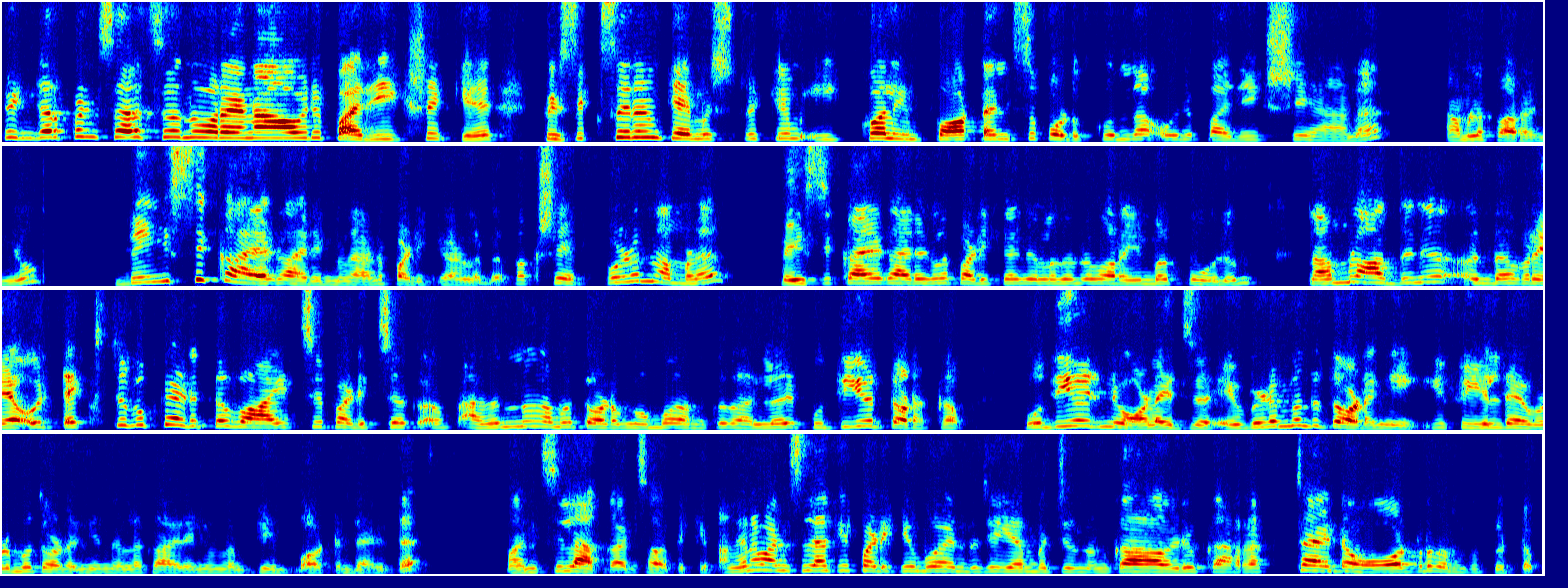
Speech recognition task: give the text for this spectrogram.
ഫിംഗർ പ്രിന്റ് സെർച്ച് എന്ന് പറയുന്ന ആ ഒരു പരീക്ഷയ്ക്ക് ഫിസിക്സിനും കെമിസ്ട്രിക്കും ഈക്വൽ ഇമ്പോർട്ടൻസ് കൊടുക്കുന്ന ഒരു പരീക്ഷയാണ് നമ്മൾ പറഞ്ഞു. ബേസിക് ആയ കാര്യങ്ങളാണ് പഠിക്കാനുള്ളത്. പക്ഷെ എപ്പോഴും നമ്മൾ ബേസിക് ആയ കാര്യങ്ങൾ പഠിക്കുക എന്നുള്ളതെന്ന് പറയുമ്പോൾ പോലും നമ്മൾ അതിന് എന്താ പറയാ ഒരു ടെക്സ്റ്റ് ബുക്ക് എടുത്ത് വായിച്ച് പഠിച്ച് അതിന്ന് നമ്മൾ തുടങ്ങുമ്പോൾ നമുക്ക് നല്ലൊരു പുതിയൊരു തുടക്കം പുതിയൊരു നോളജ് എവിടുമ്പത് തുടങ്ങി ഈ ഫീൽഡ് എവിടുമ്പ് തുടങ്ങി എന്നുള്ള കാര്യങ്ങൾ നമുക്ക് ഇമ്പോർട്ടന്റ് ആയിട്ട് മനസ്സിലാക്കാൻ സാധിക്കും. അങ്ങനെ മനസ്സിലാക്കി പഠിക്കുമ്പോൾ എന്ത് ചെയ്യാൻ പറ്റും? നമുക്ക് ആ ഒരു കറക്റ്റ് ആയിട്ട് ഓർഡർ നമുക്ക് കിട്ടും.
